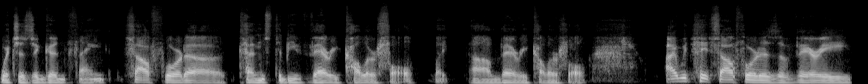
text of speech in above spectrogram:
which is a good thing. South Florida tends to be very colorful, like uh, very colorful. I would say South Florida is a very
